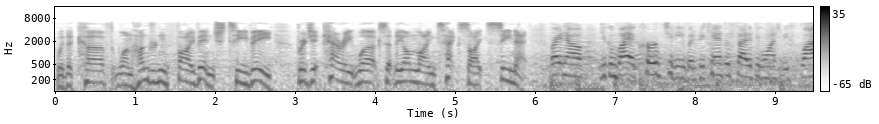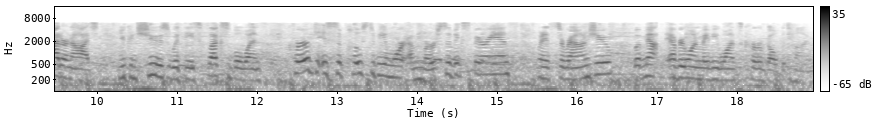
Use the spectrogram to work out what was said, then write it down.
with a curved 105-inch TV. Bridget Carey works at the online tech site CNET. Right now, you can buy a curved TV, but if you can't decide if you want it to be flat or not, you can choose with these flexible ones. Curved is supposed to be a more immersive experience when it surrounds you, but not everyone maybe wants curved all the time.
